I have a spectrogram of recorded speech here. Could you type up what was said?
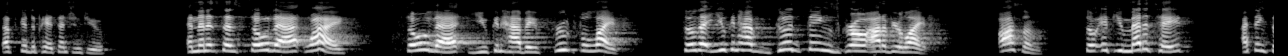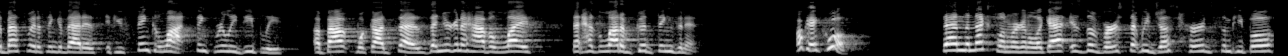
That's good to pay attention to. And then it says, so that, why? So that you can have a fruitful life, so that you can have good things grow out of your life. Awesome. So if you meditate, I think the best way to think of that is if you think a lot, think really deeply about what God says, then you're going to have a life that has a lot of good things in it. Okay, cool. Then the next one we're going to look at is the verse that we just heard some people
